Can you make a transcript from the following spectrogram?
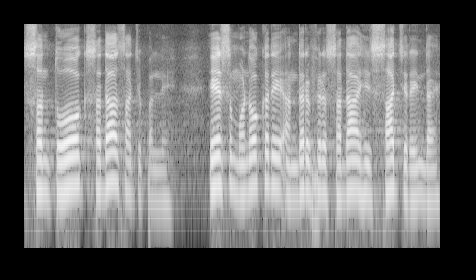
ਸੰਤੋਖ ਸਦਾ ਸੱਚ ਪੱਲੇ। ਇਸ ਮਨੁੱਖ ਦੇ ਅੰਦਰ ਫਿਰ ਸਦਾ ਹੀ ਸੱਚ ਰਹਿੰਦਾ ਹੈ।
